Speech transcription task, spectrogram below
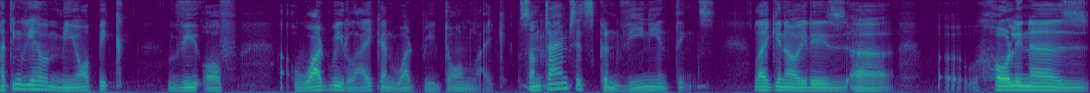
I think we have a myopic view of what we like and what we don't like. Sometimes it's convenient things. Like you know it is uh, uh, holiness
